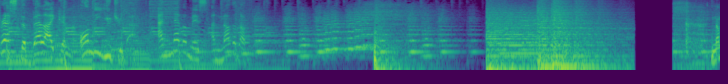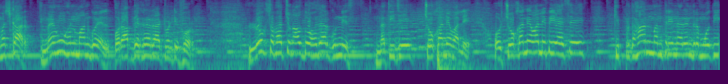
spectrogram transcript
Press the bell icon on the YouTube app and never miss another update. नमस्कार, मैं हूँ हनुमान गोयल और आप देख रहे हैं ट्वेंटी लोकसभा चुनाव 2019 नतीजे चौंकाने वाले और चौंकाने वाले भी ऐसे कि प्रधानमंत्री नरेंद्र मोदी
